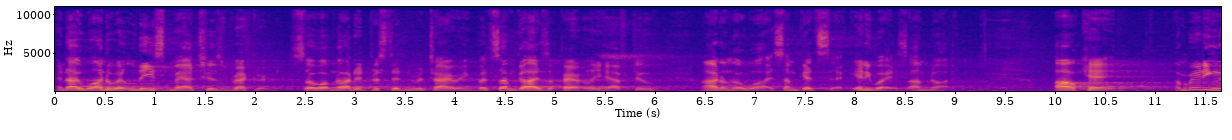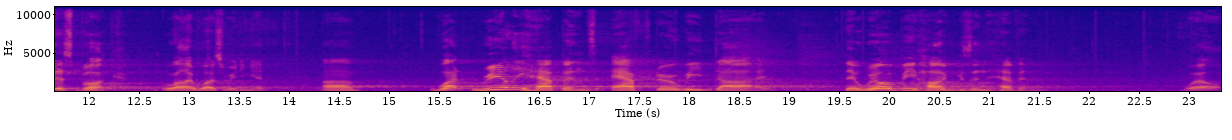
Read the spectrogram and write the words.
And I want to at least match his record. So I'm not interested in retiring, but some guys apparently have to. I don't know why. Some get sick. Anyways, I'm not. Okay, I'm reading this book, well, I was reading it. Uh, what really happens after we die? There will be hugs in heaven. Well,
